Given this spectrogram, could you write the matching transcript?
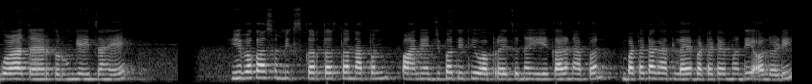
गोळा तयार करून घ्यायचा आहे. हे बघा असं मिक्स करत असताना आपण पाणी अजिबात इथे वापरायचं नाही आहे कारण आपण बटाटा घातला आहे बटाट्यामध्ये ऑलरेडी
